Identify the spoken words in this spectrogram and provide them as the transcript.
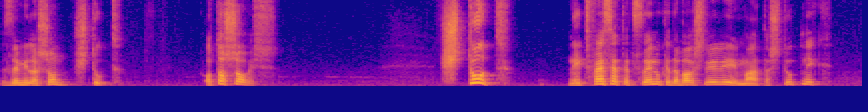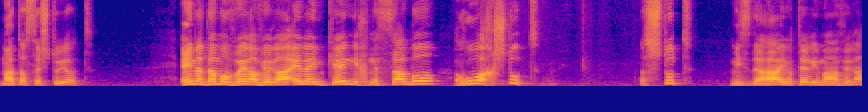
זה מלשון שטות. אותו שורש. שטות נתפסת אצלנו כדבר שלילי. מה, אתה שטותניק? מה אתה עושה שטויות? אין אדם עובר עבירה אלא אם כן נכנסה בו רוח שטות. אז שטות מזדהה יותר עם העבירה.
